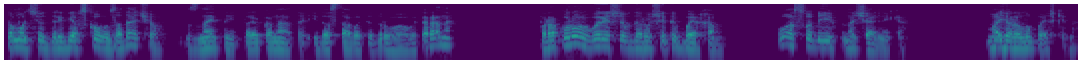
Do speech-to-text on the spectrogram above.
тому цю дріб'язкову задачу знайти, переконати і доставити другого ветерана прокурор вирішив доручити Бехам у особі їх начальника, майора Лупешкіна.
